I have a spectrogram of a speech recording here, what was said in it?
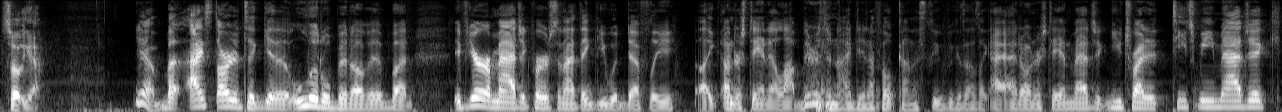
So yeah, yeah. But I started to get a little bit of it. But if you're a magic person, I think you would definitely like understand it a lot better than I did. I felt kind of stupid because I was like, I, I don't understand magic. You try to teach me magic.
